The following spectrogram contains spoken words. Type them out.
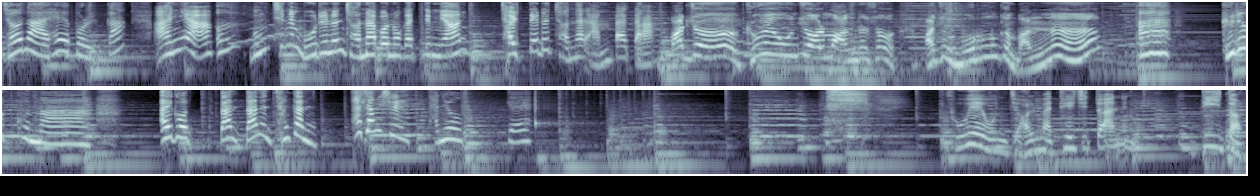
전화해 볼까? 아니야. 뭉치는 모르는 전화번호가 뜨면 절대로 전화를 안 받아. 맞아. 교회 온 지 얼마 안 돼서 아직 모르는 게 많네. 아, 그렇구나. 아이고, 난 나는 잠깐 화장실 다녀올게. 교회에 온지 얼마 되지도 않은 게 리더라고.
